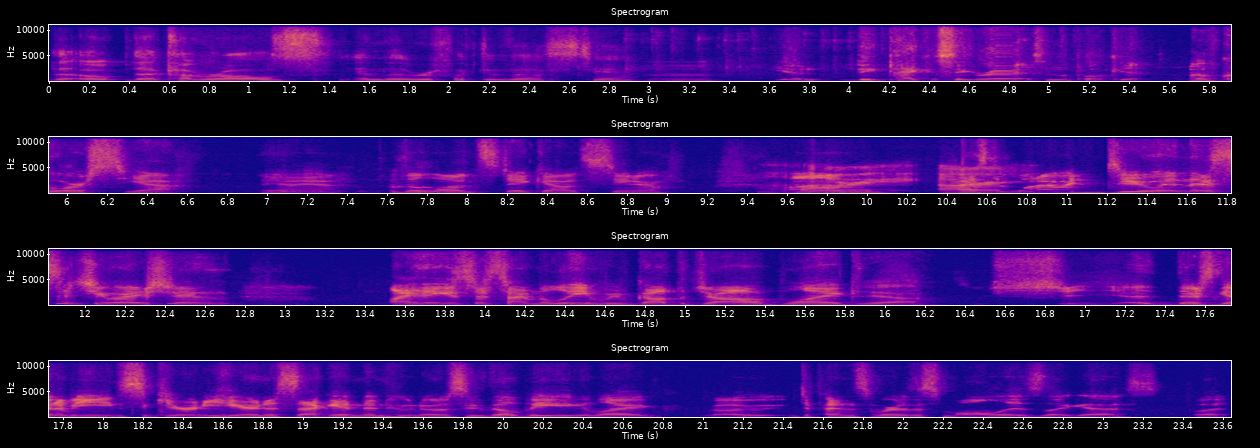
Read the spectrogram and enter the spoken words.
the the coveralls and the reflective vest. Yeah. mhm. yeah, big pack of cigarettes in the pocket. of course, yeah, yeah, yeah, with the long stakeouts, you know. all Um, right. All As right. to what I would do in this situation, I think it's just time to leave. We've got the job. Like, Yeah. sh- uh, there's gonna be security here in a second, and who knows who they'll be. Like, uh, depends where this mall is, I guess. But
